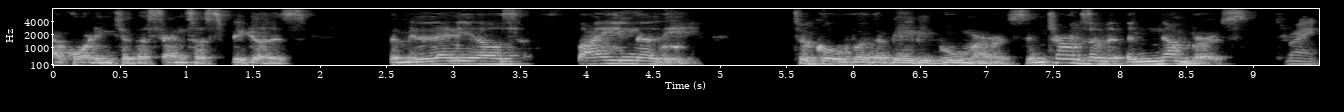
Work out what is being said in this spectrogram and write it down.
according to the census figures, the millennials finally took over the baby boomers in terms of numbers. Right.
